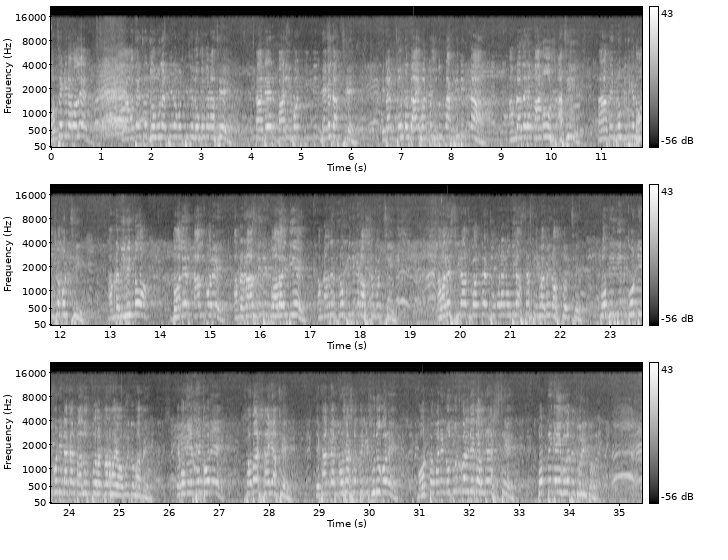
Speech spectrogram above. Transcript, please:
হচ্ছে কিনা বলেন? আমাদের যে যমুনার তীরবর্তী যে লোকজন আছে, তাদের বাড়ি ঘর দিন দিন ভেঙে যাচ্ছে। এটার জন্য দায় হয়তো শুধু প্রাকৃতিক না আমরা যারা মানুষ আছি, তারা তো এই প্রকৃতিকে ধ্বংস করছি। আমরা বিভিন্ন দলের নাম করে আমরা রাজনীতির বলয় দিয়ে আমরা আমাদের প্রকৃতিকে নষ্ট করছি। আমাদের সিরাজগঞ্জের যমুনা নদী আস্তে আস্তে এইভাবেই নষ্ট হচ্ছে। প্রতিদিন কোটি কোটি টাকার বালু উত্তোলন করা হয় অবৈধভাবে। এবং এতে করে সবার সাই আছে। এখানকার প্রশাসন থেকে শুরু করে বর্তমানে নতুন করে যে দলরা আসছে, প্রত্যেকে এগুলোতে জড়িত।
